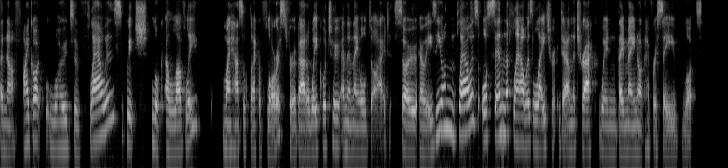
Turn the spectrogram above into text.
enough. I got loads of flowers, which look are lovely. My house looked like a florist for about a week or two, and then they all died. So go easy on flowers or send the flowers later down the track when they may not have received lots.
